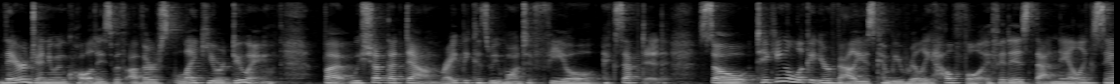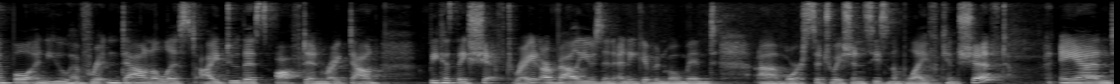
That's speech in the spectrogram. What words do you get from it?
their genuine qualities with others like you're doing. But we shut that down, right? Because we want to feel accepted. So, taking a look at your values can be really helpful. If it is that nail example and you have written down a list, I do this often, write down because they shift, right? Our values in any given moment um, or situation, season of life can shift and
